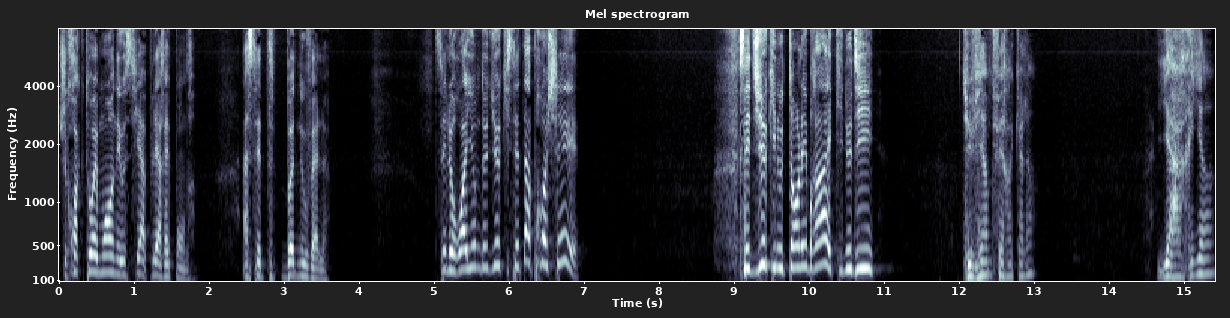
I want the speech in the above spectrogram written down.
Je crois que toi et moi, on est aussi appelés à répondre à cette bonne nouvelle. C'est le royaume de Dieu qui s'est approché. C'est Dieu qui nous tend les bras et qui nous dit, tu viens me faire un câlin Il n'y a rien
